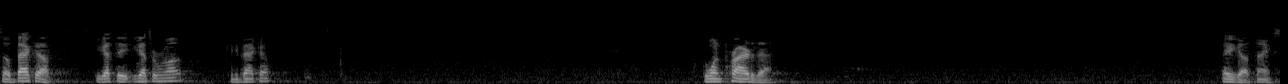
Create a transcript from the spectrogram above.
so back up. You got the you got the remote? Can you back up? The one prior to that. There you go. Thanks.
